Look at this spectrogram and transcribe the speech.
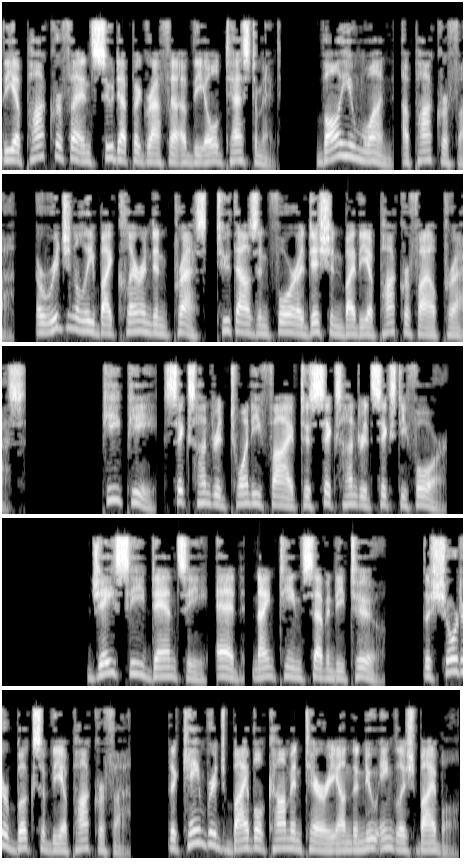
The Apocrypha and Pseudepigrapha of the Old Testament. Volume 1, Apocrypha. Originally by Clarendon Press, 2004 edition by the Apocryphile Press. pp. 625–664. J. C. Dancy, ed. 1972. The Shorter Books of the Apocrypha. The Cambridge Bible Commentary on the New English Bible.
